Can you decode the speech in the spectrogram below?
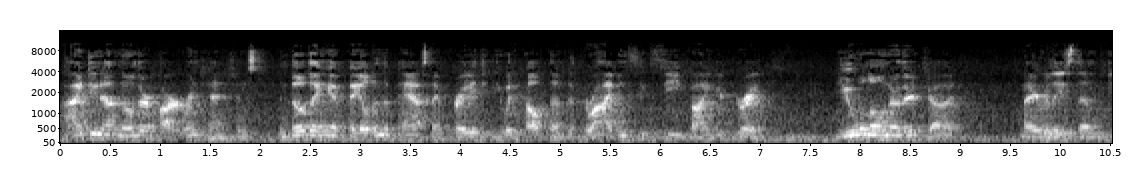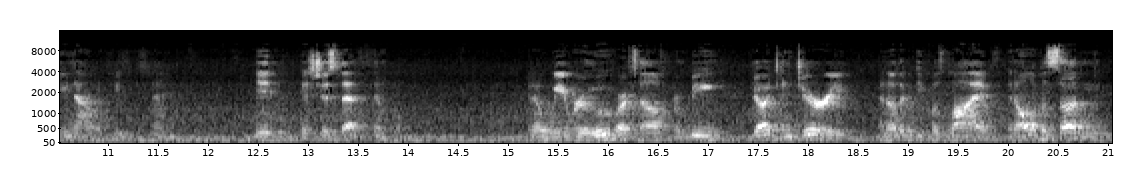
I do not know their heart or intentions, and though they have failed in the past, I pray that you would help them to thrive and succeed by your grace. You alone are their judge, and I release them to you now in Jesus' name. It, it's just that simple. You know, we remove ourselves from being judge and jury in other people's lives, and all of a sudden,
